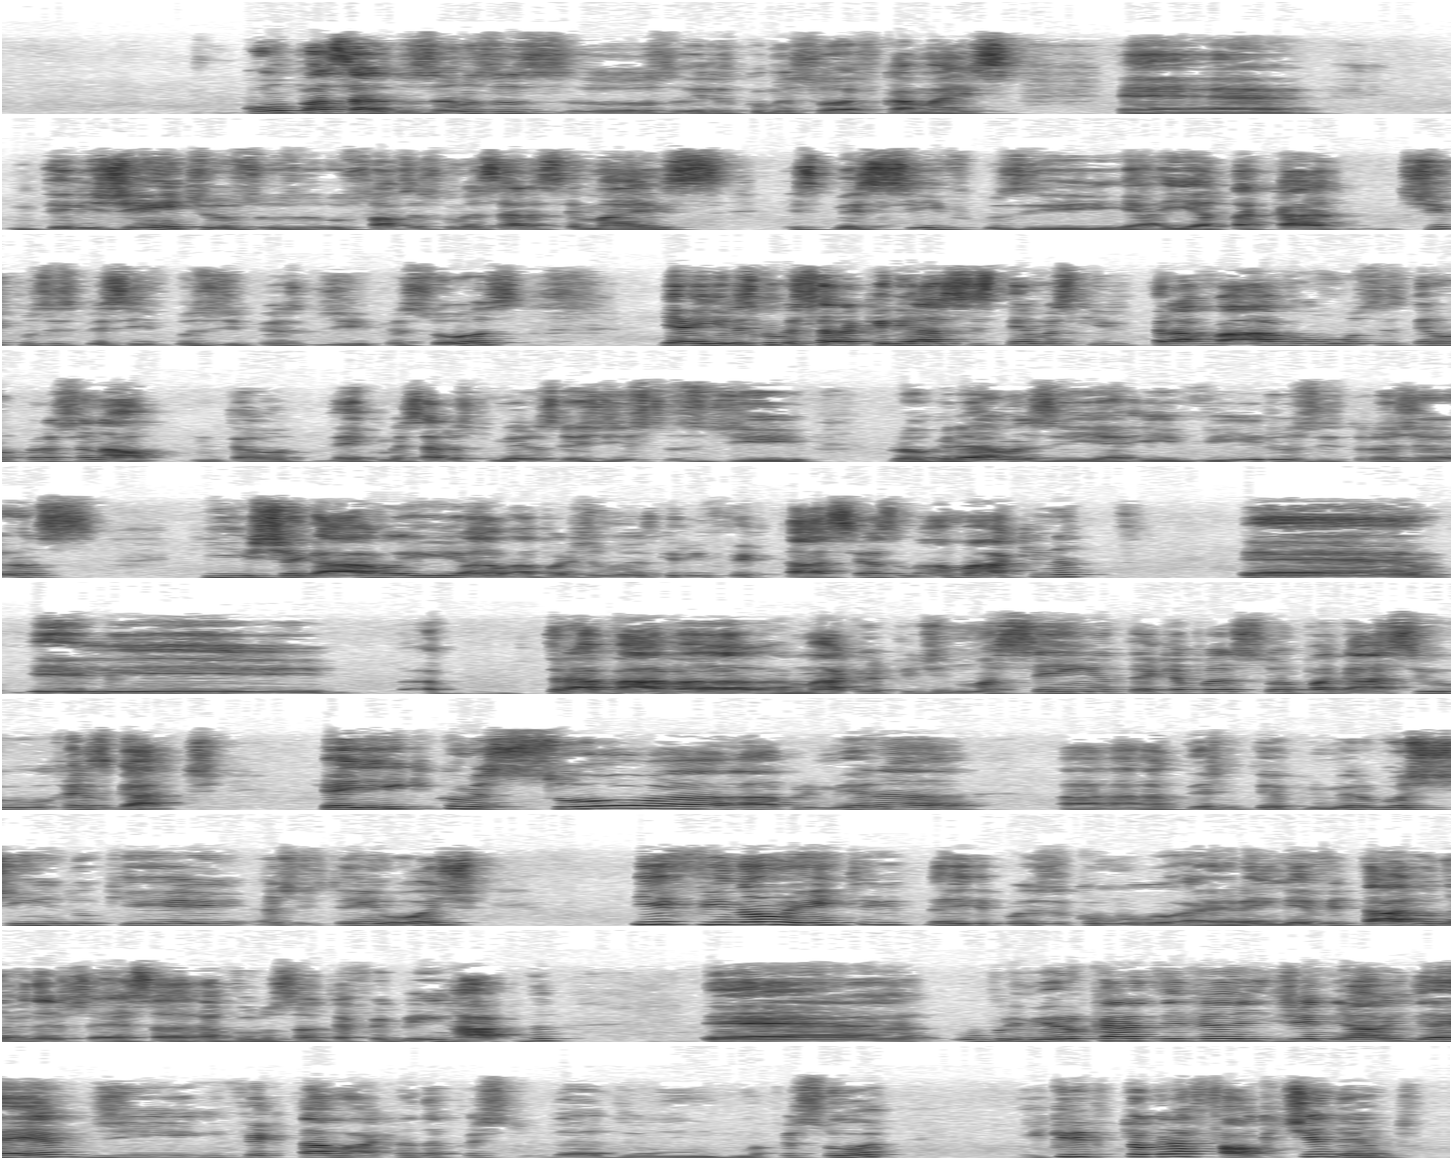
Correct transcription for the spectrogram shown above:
Com o passar dos anos, os, os, ele começou a ficar mais é, inteligente, os, os, softwares começaram a ser mais específicos e, e atacar tipos específicos de, de pessoas. E aí eles começaram a criar sistemas que travavam o sistema operacional. Então, daí começaram os primeiros registros de programas e, e vírus e trojans que chegavam e a, a, partir do momento que ele infectasse as, a máquina, é, ele travava a, máquina pedindo uma senha até que a pessoa pagasse o resgate. E aí que começou a, a primeira a, a, gente ter o primeiro gostinho do que a gente tem hoje. E finalmente, daí depois como era inevitável, na verdade essa evolução até foi bem rápida, é, o primeiro cara teve a genial ideia de infectar a máquina da, da, de uma pessoa e criptografar o que tinha dentro.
